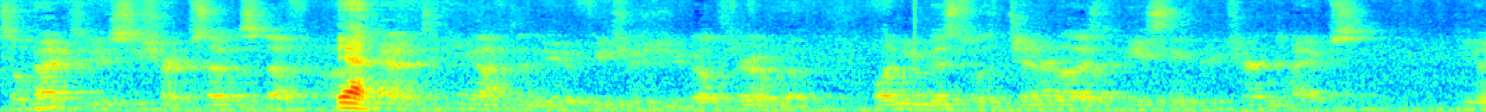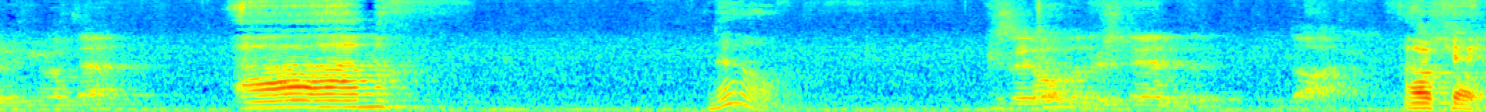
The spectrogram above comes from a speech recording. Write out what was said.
So back to your C sharp seven stuff. I was Yeah. kind of ticking off the new features as you go through them, but one you missed was generalized async return types. Do you know anything about that? Um, no. Because I don't understand the doc. Okay.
